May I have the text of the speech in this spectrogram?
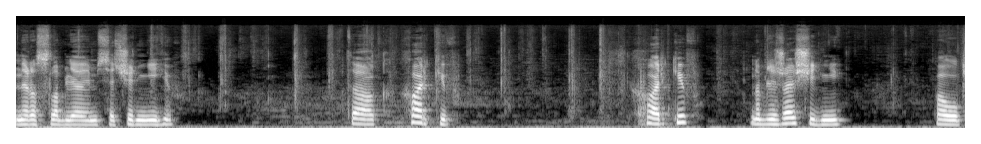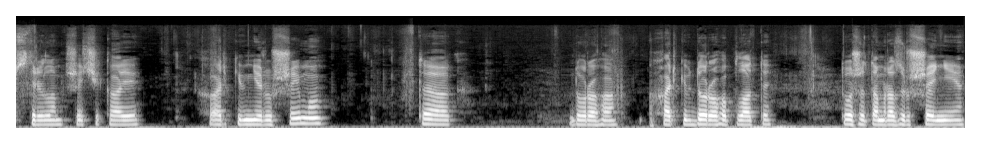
Не розслабляємося, Чернігів. Так, Харків. Харків на ближайші дні. По обстрілам, що чекає. Харків нерушимо. Так. Дорого. Харків дорого платить. Тоже там разрушение.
